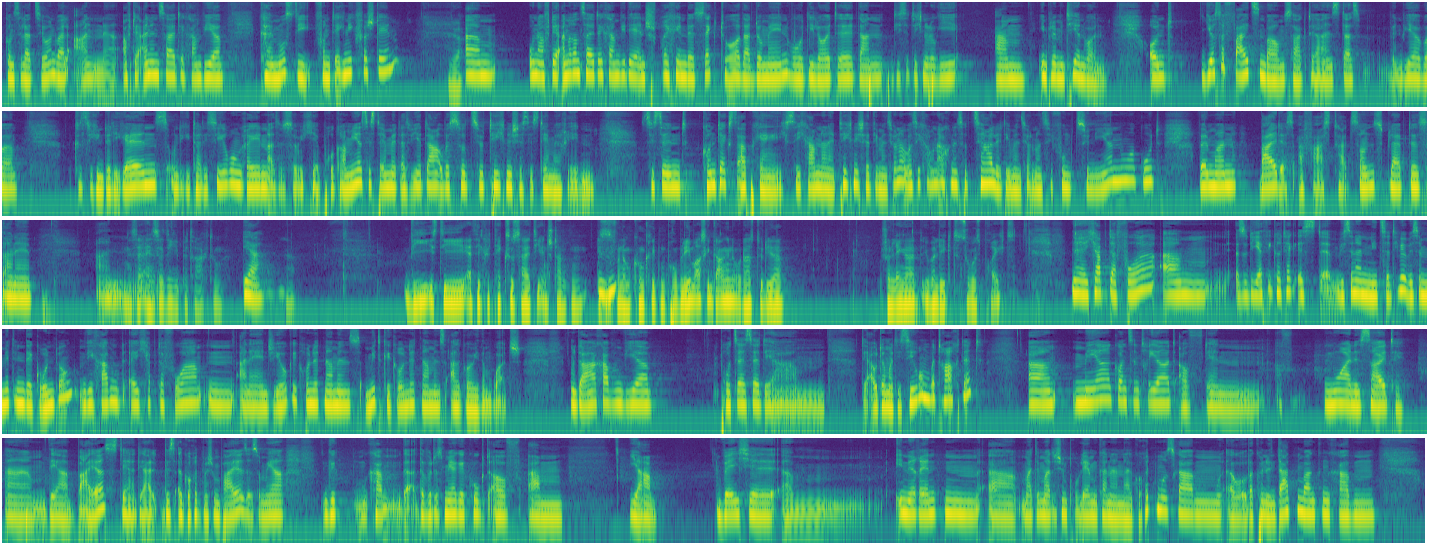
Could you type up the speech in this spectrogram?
Konstellation, weil an, auf der einen Seite haben wir KMUs, die von Technik verstehen. Ja. Ähm, und auf der anderen Seite haben wir den entsprechenden Sektor oder Domain, wo die Leute dann diese Technologie ähm, implementieren wollen. Und Josef Weizenbaum sagte einst, dass wenn wir über künstliche Intelligenz und Digitalisierung reden, also solche Programmiersysteme, dass wir da über soziotechnische Systeme reden. Sie sind kontextabhängig, sie haben eine technische Dimension, aber sie haben auch eine soziale Dimension und sie funktionieren nur gut, wenn man beides erfasst hat. Sonst bleibt es eine, ein, eine sehr einseitige Betrachtung. Ja. ja. Wie ist die Ethical Tech Society entstanden? Ist mhm. es von einem konkreten Problem ausgegangen oder hast du dir schon länger überlegt, sowas bräuchte ich habe davor, ähm, also die Ethical Tech ist, äh, wir sind eine Initiative, wir sind mit in der Gründung. Wir haben, äh, ich habe davor äh, eine NGO gegründet namens, mitgegründet namens Algorithm Watch. Und da haben wir Prozesse der, ähm, der Automatisierung betrachtet ähm, mehr konzentriert auf, den, auf nur eine Seite ähm, der Bias, der, der, des algorithmischen Bias, also mehr, da, da wird es mehr geguckt auf, ähm, ja, welche ähm, inhärenten äh, mathematischen Probleme kann ein Algorithmus haben äh, oder können Datenbanken haben.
